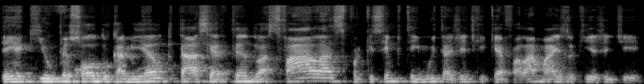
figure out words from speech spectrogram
Tem aqui o pessoal do caminhão que está acertando as falas, porque sempre tem muita gente que quer falar mais do que a gente,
